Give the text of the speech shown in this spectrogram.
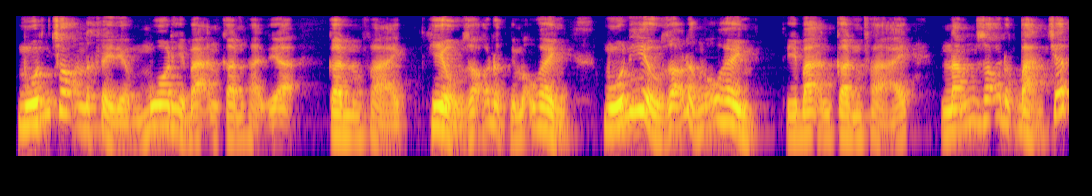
Muốn chọn được thời điểm mua thì bạn cần phải gì ạ? Cần phải hiểu rõ được cái mẫu hình muốn hiểu rõ được mẫu hình thì bạn cần phải nắm rõ được bản chất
